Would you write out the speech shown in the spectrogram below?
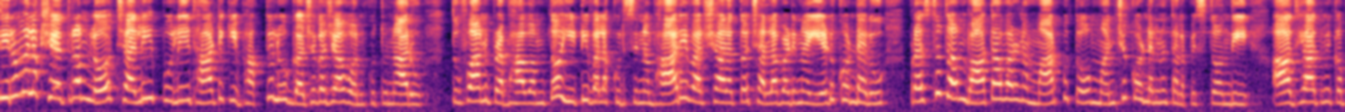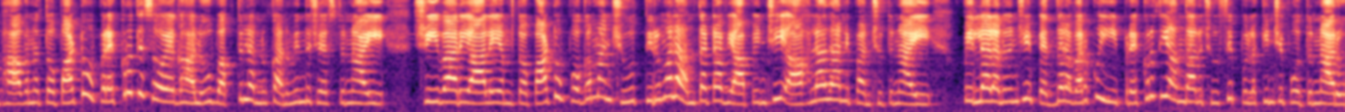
తిరుమల క్షేత్రంలో చలి పులి ధాటికి భక్తులు గజగజ వణుకుతున్నారు. తుఫాను ప్రభావంతో ఇటీవల కురిసిన భారీ వర్షాలతో చల్లబడిన ఏడుకొండలు ప్రస్తుతం వాతావరణం మార్పుతో మంచు కొండలను తలపిస్తోంది. ఆధ్యాత్మిక భావనతో పాటు ప్రకృతి సోయగాలు భక్తులను కనువిందు చేస్తున్నాయి. శ్రీవారి ఆలయంతో పాటు పొగమంచు తిరుమల అంతటా వ్యాపించి ఆహ్లాదాన్ని పంచుతున్నాయి. పిల్లల నుంచి పెద్దల వరకు ఈ ప్రకృతి అందాలు చూసి పులకించిపోతున్నారు.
